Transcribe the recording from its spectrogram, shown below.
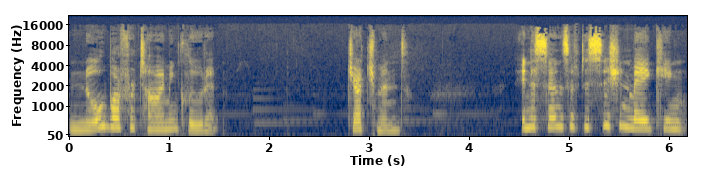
no buffer time included. Judgment. In the sense of decision making,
